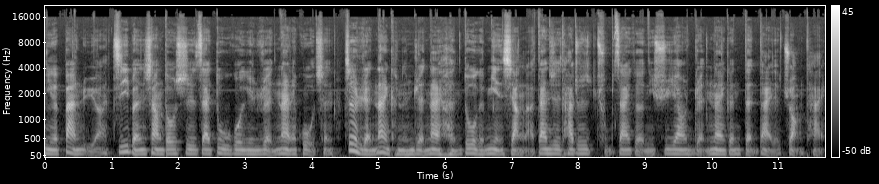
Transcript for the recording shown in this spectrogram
你的伴侣啊，基本上都是在度过一个忍耐的过程。这个忍耐可能忍耐很多个面向啦，但是它就是处在一个你需要忍耐跟等待的状态。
